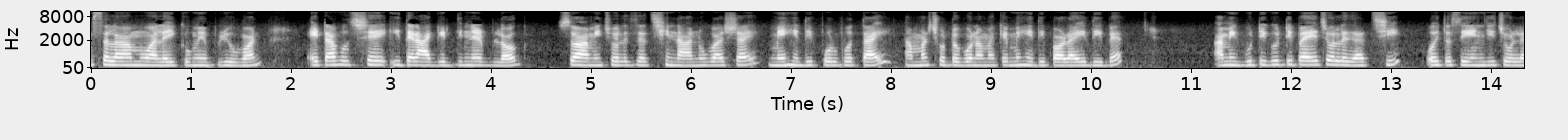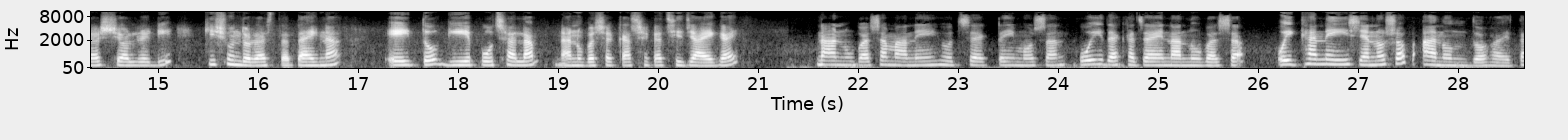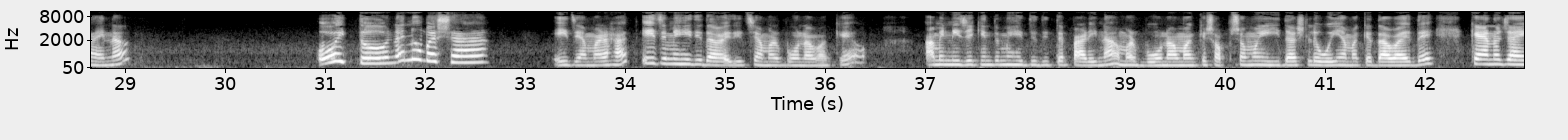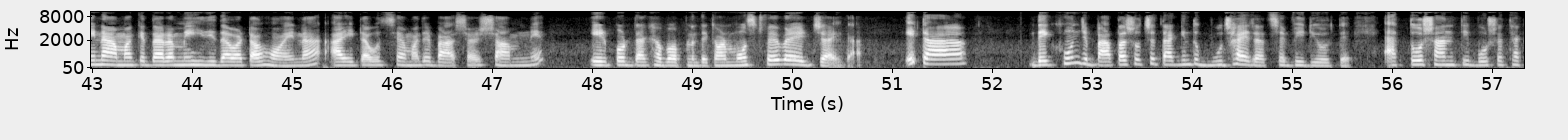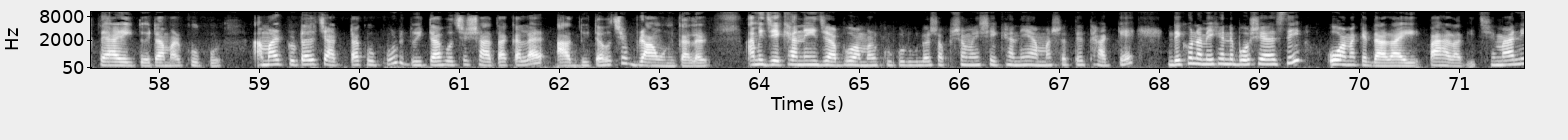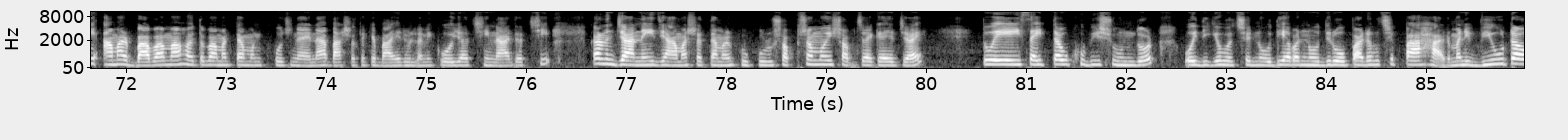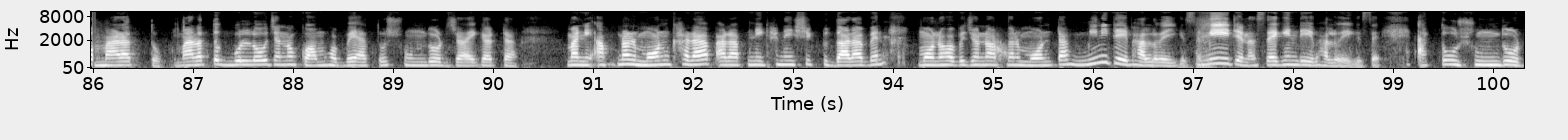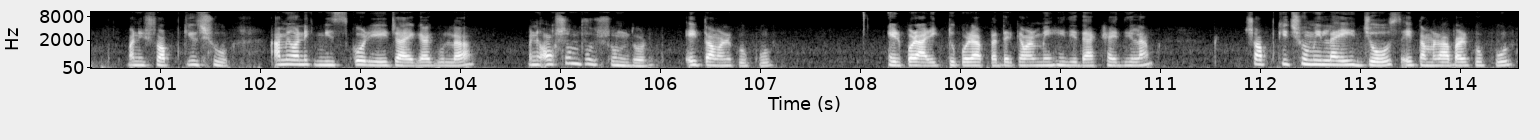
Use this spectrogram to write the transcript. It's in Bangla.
আসসালামু আলাইকুম এভরিওয়ান এটা হচ্ছে ঈদের আগের দিনের ব্লগ। সো আমি চলে যাচ্ছি নানু বাসায়, মেহেদি পরব তাই। আমার ছোট বোন আমাকে মেহেদি পরাই দিবে। আমি গুটি গুটি পায়ে চলে যাচ্ছি। ওই তো সিএনজি চলে আসছে অলরেডি কি সুন্দর রাস্তা, তাই না? এই তো গিয়ে পৌঁছালাম নানু বাসার কাছাকাছি জায়গায়। নানু বাসা মানেই হচ্ছে একটা ইমোশন ওই দেখা যায় নানু বাসা। ওইখানেই যেন সব আনন্দ হয়, তাই না? তো নানু বাসা। এই যে আমার হাত, এই যে মেহেদি দেওয়াই দিচ্ছে আমার বোন আমাকে। আমি নিজে কিন্তু মেহেদি দিতে পারি না, আমার বোন আমাকে সবসময় ঈদ আসলে ওই আমাকে দাওয়াই দেয়। কেন জানি না, আমাকে দ্বারা মেহেদি দেওয়াটা হয় না। আর এটা হচ্ছে আমাদের বাসার সামনে। এরপর দেখাবো আপনাদেরকে আমার মোস্ট ফেভারিট জায়গা। এটা দেখুন যে বাতাস হচ্ছে তা কিন্তু বুঝাই যাচ্ছে ভিডিওতে। এত শান্তি বসে থাকতে, আর এই তো এটা আমার কুকুর। আমার টোটাল চারটা কুকুর, দুইটা হচ্ছে সাদা কালার আর দুইটা হচ্ছে ব্রাউন কালার। আমি যেখানেই যাব, আমার কুকুরগুলো সবসময় সেখানে আমার সাথে থাকে। দেখুন, আমি এখানে বসে আছি, ও আমাকে দাঁড়াই, পাহারা দিচ্ছে। মানে আমার বাবা মা হয়তো বা আমার তেমন খোঁজ নেয় না, বাসা থেকে বাইরে হলে আমি কই যাচ্ছি, না যাচ্ছি। কারণ জানেই যে আমার সাথে আমার কুকুর সবসময় সব জায়গায় যায়। তো এই সাইডটাও খুবই সুন্দর। ওইদিকে হচ্ছে নদী, আবার নদীর ওপারে হচ্ছে পাহাড়। মানে ভিউটাও মারাত্মক। মারাত্মক বললেও যেন কম হবে এত সুন্দর জায়গাটা। মানে আপনার মন খারাপ আর আপনি এখানে এসে একটু দাঁড়াবেন, মনে হবে যেন আপনার মনটা মিনিটেই ভালো হয়ে গেছে। মিনিটে না, সেকেন্ডেই ভালো হয়ে গেছে। এত সুন্দর মানে সব কিছু আমি অনেক মিস করি এই জায়গাগুলা। মানে অসম্ভব সুন্দর। এই তো আমার কুকুর। এরপর আরেকটু করে আপনাদেরকে আমার মেহেদি দেখাই দিলাম। সব কিছু মিলাই জোস, এই তো আমার আবার কুকুর।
